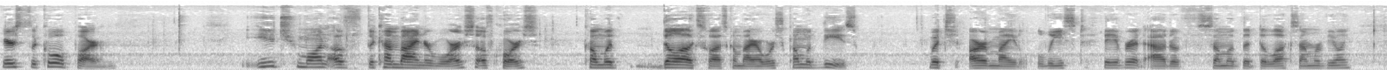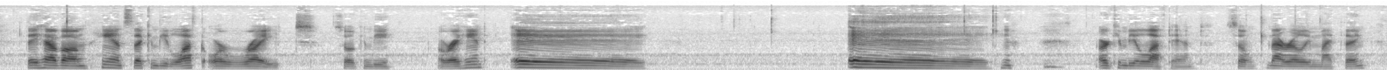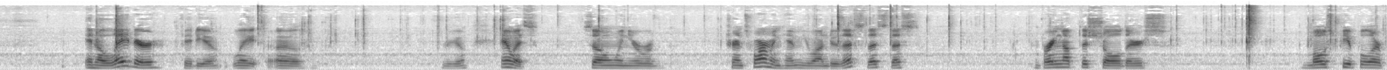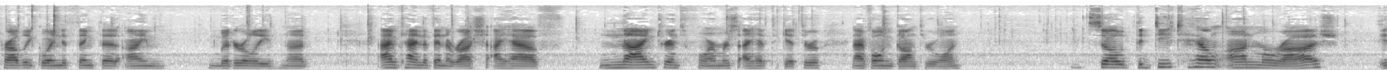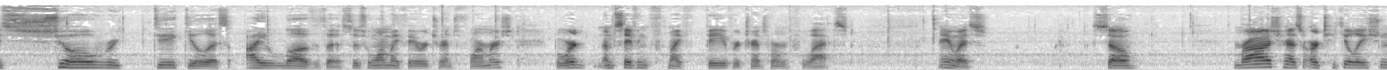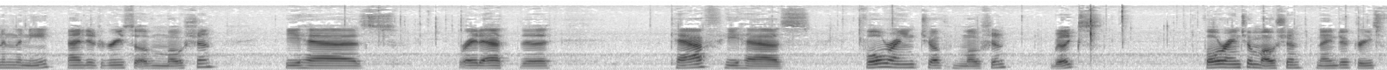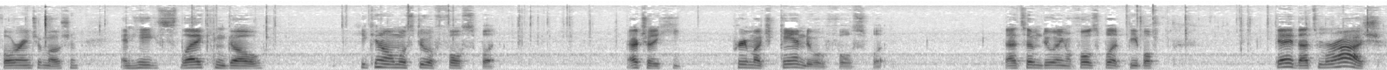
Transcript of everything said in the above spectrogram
here's the cool part. Each one of the Combiner Wars, of course, come with Deluxe Class Combiner Wars, come with these which are my least favorite out of some of the deluxe I'm reviewing. They have um, hands that can be left or right. So it can be a right hand, A, A, or it can be a left hand. So not really my thing. In a later video, late uh, review. Anyways, so when you're transforming him, you want to do this, this, this, bring up the shoulders. Most people are probably going to think that I'm literally not. I'm kind of in a rush. I have nine Transformers I have to get through, and I've only gone through one. So, the detail on Mirage is so ridiculous. I love this. This is one of my favorite Transformers, but we're I'm saving my favorite Transformer for last. Anyways, so Mirage has articulation in the knee, 90 degrees of motion. He has, right at the calf, he has full range of motion. Brakes. Full range of motion, 90 degrees, full range of motion. And his leg can go, he can almost do a full split. Actually, he pretty much can do a full split. That's him doing a full split, people. Okay, that's Mirage.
